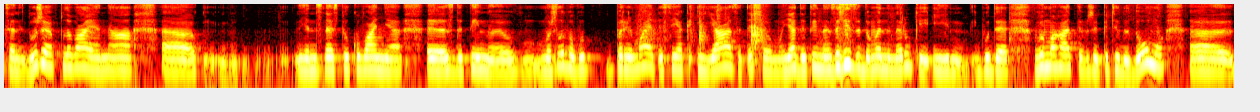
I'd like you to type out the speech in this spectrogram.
це не дуже впливає на е, я не знаю, спілкування е, з дитиною. Можливо, ви переймаєтеся, як і я, за те, що моя дитина залізе до мене на руки і буде вимагати вже піти додому. Е,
